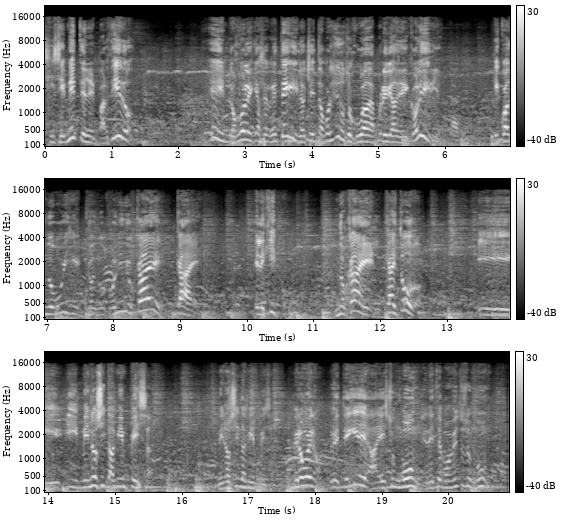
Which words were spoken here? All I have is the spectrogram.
si se mete en el partido, eh, los goles que hace Retegui, el 80% son jugadas previas de Colidio. Y cuando, cuando Colidio cae, cae el equipo. No cae él, cae todo. Y, y Menossi también pesa. Menossi también pesa. Pero bueno, Retegui es un boom, en este momento es un boom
